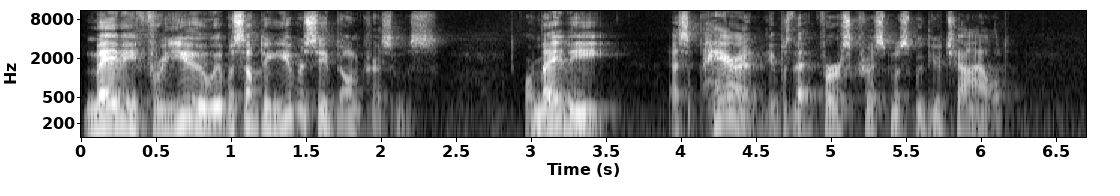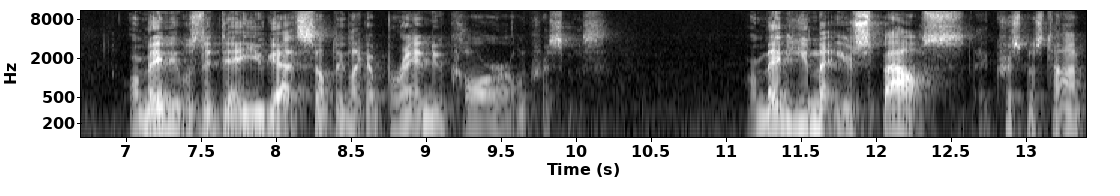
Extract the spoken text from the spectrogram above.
Maybe for you, it was something you received on Christmas. Or maybe as a parent, it was that first Christmas with your child. Or maybe it was the day you got something like a brand new car on Christmas. Or maybe you met your spouse at Christmas time,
